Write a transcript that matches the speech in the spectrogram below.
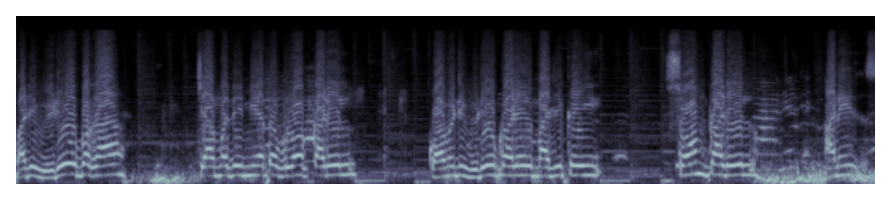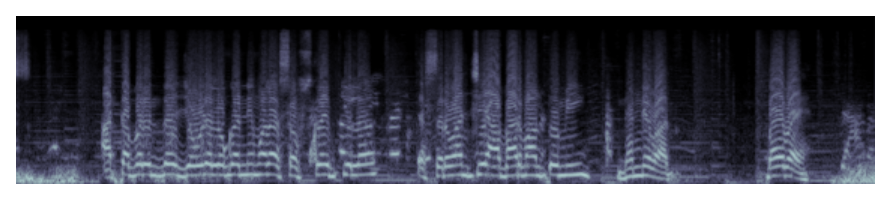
माझे व्हिडिओ बघा ज्यामध्ये मी आता ब्लॉग काढेल कॉमेडी व्हिडिओ काढेल माझे काही सॉन्ग काढेल आणि आतापर्यंत जेवढ्या लोकांनी मला सबस्क्राईब केलं त्या सर्वांचे आभार मानतो मी. धन्यवाद. बाय बाय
